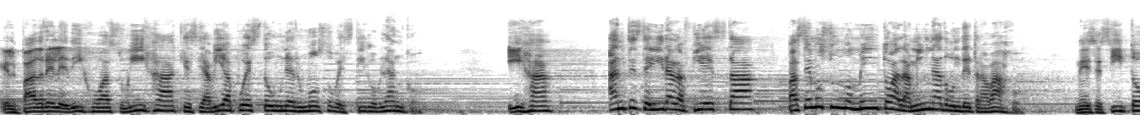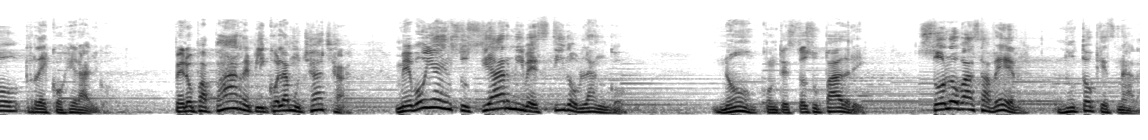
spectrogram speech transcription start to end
el padre le dijo a su hija que se había puesto un hermoso vestido blanco. Hija, antes de ir a la fiesta, pasemos un momento a la mina donde trabajo. Necesito recoger algo. Pero papá, replicó la muchacha, me voy a ensuciar mi vestido blanco. No, contestó su padre, solo vas a ver, no toques nada.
